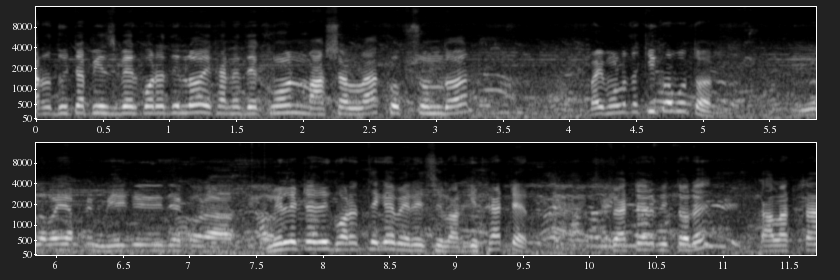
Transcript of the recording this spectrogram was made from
আরও দুইটা পিস বের করে দিল। এখানে দেখুন মাশাল্লাহ খুব সুন্দর। ভাই মূলত কি কবুতর? এগুলো ভাই আপনি মিলিটারি দিয়ে করা আছে। মিলিটারি ঘরের থেকে বেরিয়েছিল আর কি ফ্যাটের ফ্যাটের ভিতরে কালারটা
